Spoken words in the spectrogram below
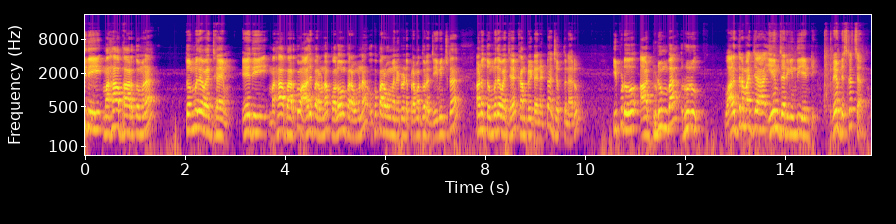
ఇది మహాభారతమున తొమ్మిదవ అధ్యాయం. ఏది మహాభారతం? ఆది పర్వమున పొలవం పర్వమున ఉపపర్వం అనేటువంటి ద్వారా జీవించుట అను తొమ్మిదవ అధ్యాయం కంప్లీట్ అయినట్టు అని చెప్తున్నారు. ఇప్పుడు ఆ డుడుంబ రురు వారిద్దరి మధ్య ఏం జరిగింది ఏంటి? రేపు డిస్కస్ చేద్దాం.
